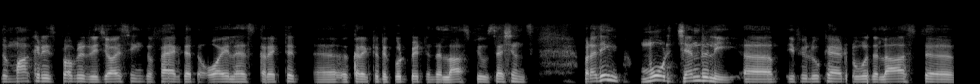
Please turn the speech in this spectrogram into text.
the market is probably rejoicing the fact that the oil has corrected, uh, corrected a good bit in the last few sessions. But I think more generally, uh, if you look at over the last uh,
